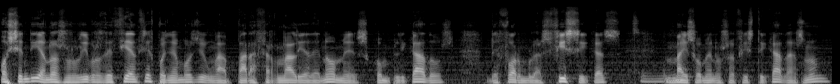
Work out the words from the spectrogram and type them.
Hoxe en día nos nos libros de ciencias poñémoslle unha parafernalia de nomes complicados, de fórmulas físicas, sí. máis ou menos sofisticadas, non?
